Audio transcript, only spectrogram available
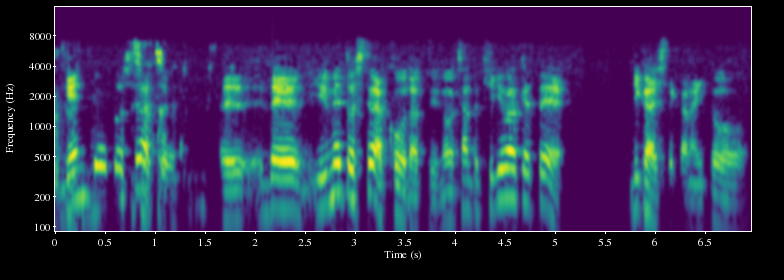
現状としてはこうだ。えーで、夢としてはこうだっていうのをちゃんと切り分けて理解していかないと、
